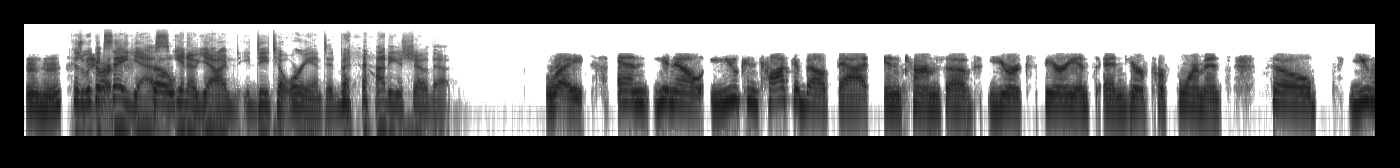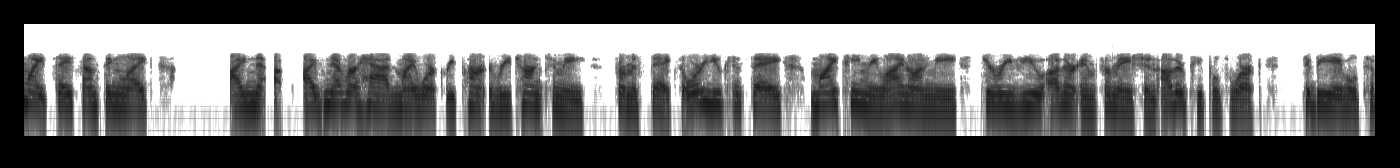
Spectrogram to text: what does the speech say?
Because mm-hmm. we sure. could say yes, so, you know, yeah, I'm detail oriented, but how do you show that? Right. And, you know, you can talk about that in terms of your experience and your performance. So you might say something like, I ne- I've never had my work reper- returned to me for mistakes. Or you can say, my team relied on me to review other information, other people's work to be able to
